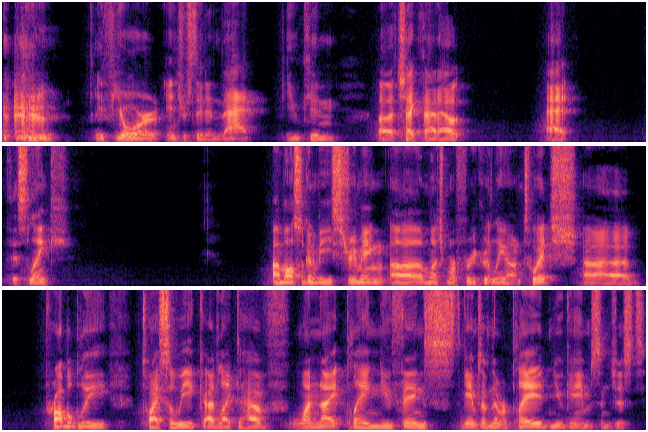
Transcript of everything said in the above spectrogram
if you're interested in that, you can uh, check that out at this link. I'm also going to be streaming uh, much more frequently on Twitch, uh, probably twice a week. I'd like to have one night playing new things, games I've never played, new games, and just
